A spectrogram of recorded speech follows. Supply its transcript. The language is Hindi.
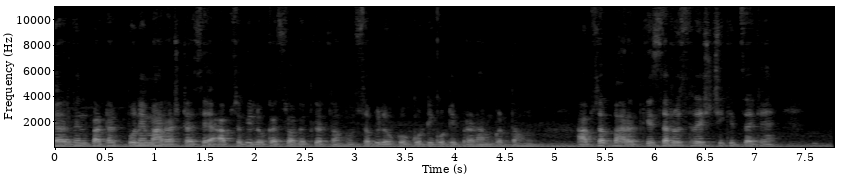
अरविंद पाठक, पुणे महाराष्ट्र से आप सभी लोग का स्वागत करता हूँ। सभी लोग को कोटि कोटि प्रणाम करता हूँ। आप सब भारत के सर्वश्रेष्ठ चिकित्सक हैं।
